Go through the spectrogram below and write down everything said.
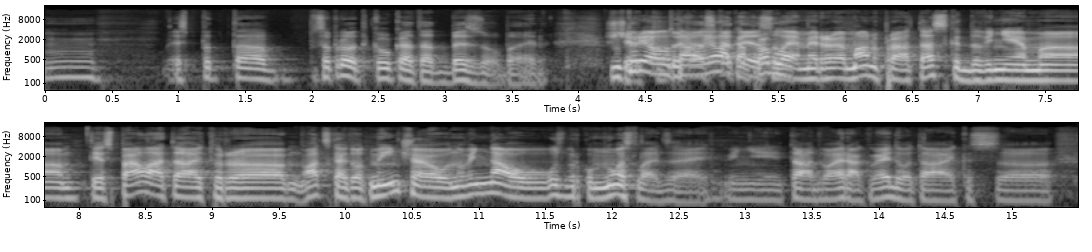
mm, Es pat tā saprotu, kaut kā tāda bezobaina. Nu, tur jau tu tā lielākā problēma un... ir, manuprāt, tas, ka viņiem uh, tie spēlētāji, tur uh, atskaitot Minčevu, nu, viņi nav uzbrukuma noslēdzēji. Viņi tādi vairāk veidotāji, kas uh,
